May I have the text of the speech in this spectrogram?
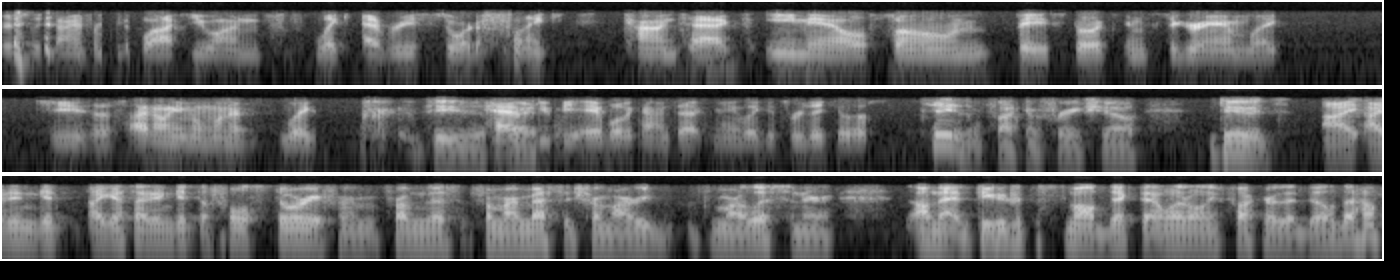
officially time for me to block you on like every sort of like contact, email, phone, Facebook, Instagram, like Jesus, I don't even want to like Jesus have Christ. you be able to contact me. Like it's ridiculous. She's a fucking freak show, dudes. I I didn't get. I guess I didn't get the full story from from this from our message from our from our listener on that dude with the small dick that would only fuck her with a dildo.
